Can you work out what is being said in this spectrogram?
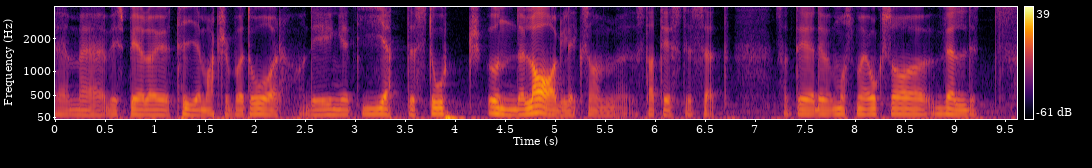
eh, med, vi spelar ju tio matcher på ett år och det är inget jättestort underlag liksom, statistiskt sett. Så det, det, måste man ju också ha väldigt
